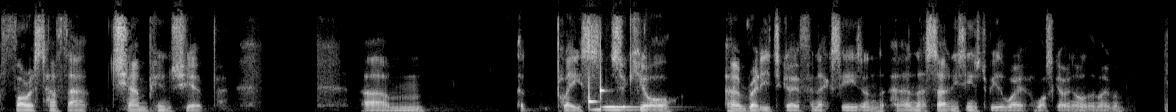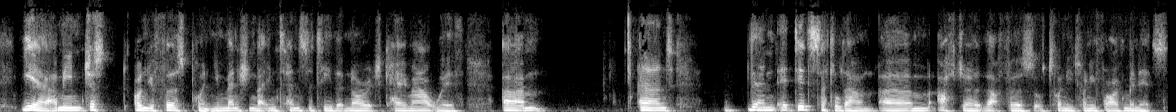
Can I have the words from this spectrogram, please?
Forest have that championship um, place secure, uh, ready to go for next season, and that certainly seems to be the way what's going on at the moment. Yeah, I mean, just on your first point, you mentioned that intensity that Norwich came out with, um, and then it did settle down um, after that first sort of 20, 25 minutes.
